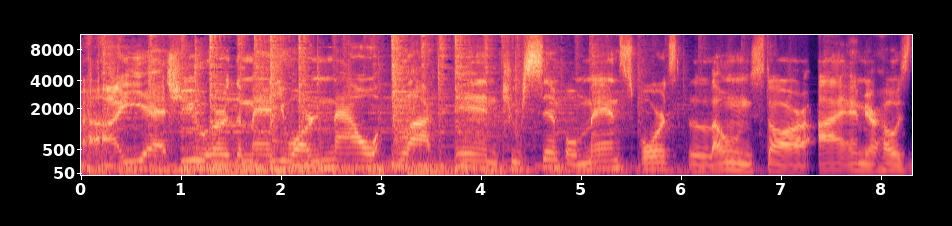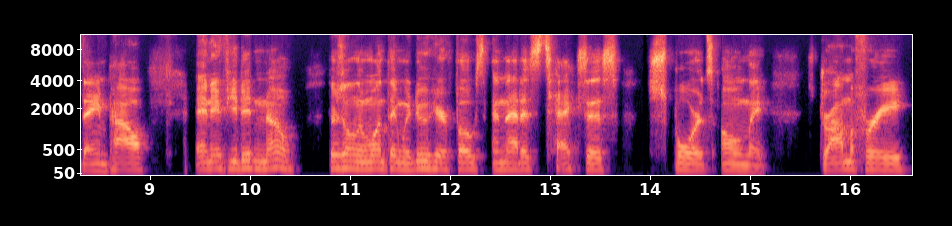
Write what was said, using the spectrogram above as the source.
Ah, yes, you heard the man. You are now locked in to Simple Man Sports Lone Star. I am your host, Dane Powell. And if you didn't know, there's only one thing we do here, folks, and that is Texas sports only. It's drama free,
